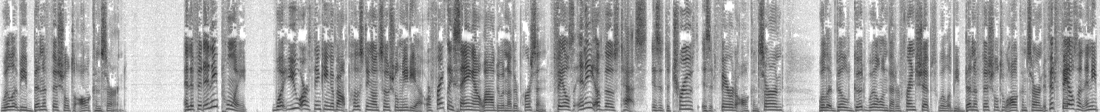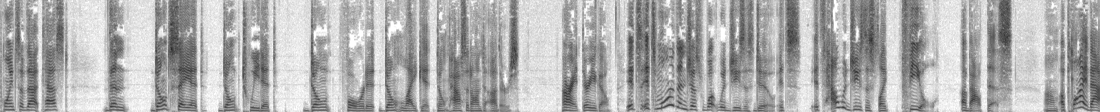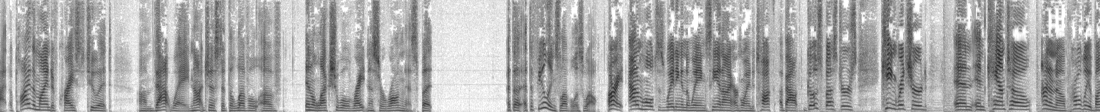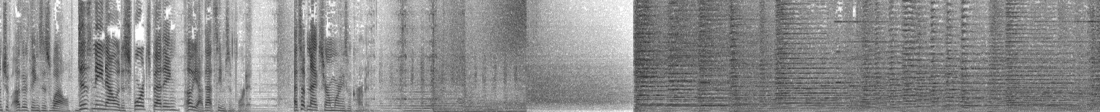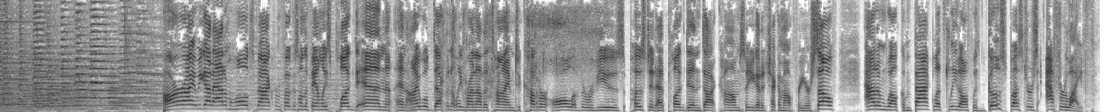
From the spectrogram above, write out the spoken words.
Will it be beneficial to all concerned? And if at any point what you are thinking about posting on social media or frankly saying out loud to another person fails any of those tests, is it the truth? Is it fair to all concerned? Will it build goodwill and better friendships? Will it be beneficial to all concerned? If it fails on any points of that test, then don't say it, don't tweet it, don't forward it, don't like it, don't pass it on to others. All right, there you go. It's it's more than just what would Jesus do. It's it's how would Jesus like feel about this. Um, apply that. Apply the mind of Christ to it um, that way, not just at the level of intellectual rightness or wrongness, but at the at the feelings level as well. All right, Adam Holz is waiting in the wings. He and I are going to talk about Ghostbusters, King Richard, and Encanto. I don't know, probably a bunch of other things as well. Disney now into sports betting. Oh yeah, that seems important. That's up next here on Mornings with Carmen. All right, we got Adam Holz back from Focus on the Families plugged in, and I will definitely run out of time to cover all of the reviews posted at pluggedin.com, so you got to check them out for yourself. Adam, welcome back. Let's lead off with Ghostbusters Afterlife.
